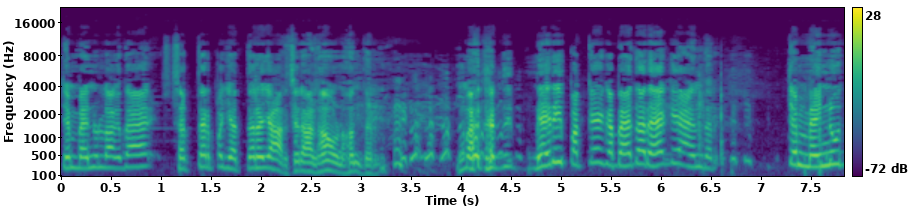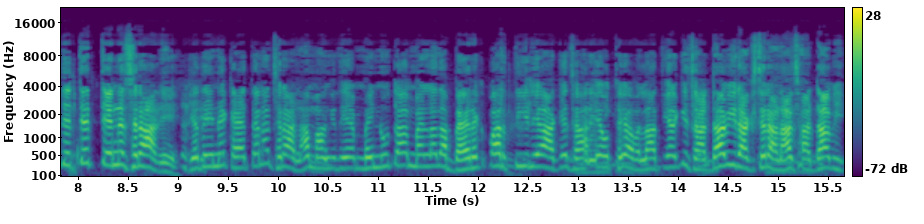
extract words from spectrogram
ਤੇ ਮੈਨੂੰ ਲੱਗਦਾ ਹੈ 70 75000 ਸਰਾਣਾ ਹੋਣਾ ਅੰਦਰ। ਮੈਂ ਤਾਂ- ਮੇਰੀ ਪੱਕੇ ਕਬੈਦਾ ਰਹਿ ਗਿਆ ਅੰਦਰ। ਤੇ ਮੈਨੂੰ ਦਿੱਤੇ ਤਿੰਨ ਸਰਾਣੇ ਜਦੋਂ ਇਹਨੇ ਕਹਿਤਾ ਨਾ ਸਰਾਣਾ ਮੰਗਦੇ ਆ। ਮੈਨੂੰ ਤਾਂ, ਮੈਨੂੰ ਲੱਗਦਾ ਬੈਰਕ ਭਰਤੀ ਲਿਆ ਕੇ ਸਾਰੇ ਉੱਥੇ ਹਵਲਾ ਕਿ ਸਾਡਾ ਵੀ ਰੱਖ ਸਰਾਣਾ ਸਾਡਾ ਵੀ।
